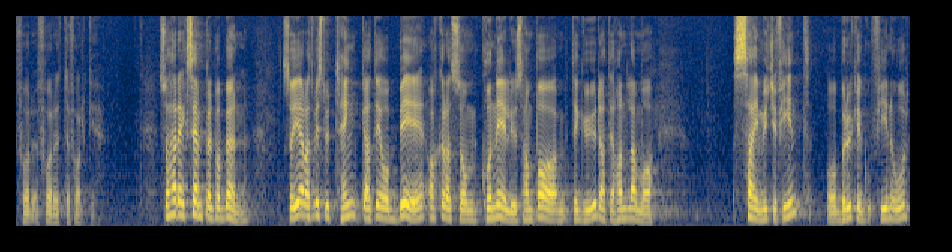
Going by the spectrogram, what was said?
for, for dette folket. Så her er eksempel på bønn som gjør at hvis du tenker at det å be, akkurat som Kornelius han ba til Gud, at det handler om å si mye fint og bruker fine ord,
